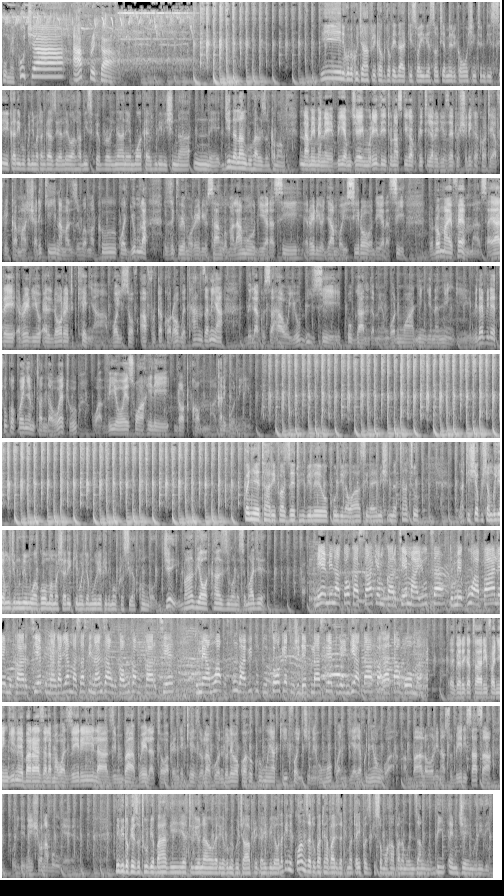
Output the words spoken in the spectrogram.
Kumekucha Afrika. Hii ni Kumekucha Afrika kutoka idhaa ya Kiswahili ya Sauti Amerika, Washington DC. Karibu kwenye matangazo ya leo Alhamisi, Februari 8 mwaka 2024. Jina langu Harrison Kamau na mimi ni BMJ Muridhi. Tunasikika kupitia redio zetu shirika kote Afrika Mashariki na Maziwa Makuu kwa jumla, zikiwemo Redio Sango Malamu DRC, Redio Jambo Isiro DRC, Dodoma FM, Sayare Redio Eldoret Kenya, Voice of Africa Korogwe Tanzania, bila kusahau UBC Uganda, miongoni mwa nyingine nyingi. Vilevile vile tuko kwenye mtandao wetu wa VOA Swahili.com. Karibuni. Kwenye taarifa zetu hivi leo, kundi la waasi la M23 latishia kushambulia mji muhimu wa Goma, mashariki mwa Jamhuri ya Kidemokrasia ya Kongo. Je, baadhi ya wakazi wanasemaje? Mie mi natoka Sake mkartie Mayuta, tumekuwa pale mkartie, tumeangalia masasi naanza angukanguka mkartie, tumeamua kufunga vitu tutoke, tujideplase tuingia hata Goma. Katika taarifa nyingine, baraza la mawaziri la Zimbabwe latoa pendekezo la kuondolewa kwa hukumu ya kifo nchini humo kwa njia ya kunyongwa ambalo linasubiri sasa kuidhinishwa na bunge. Ni vidokezo tu vya baadhi ya tulionao katika Kumekucha Afrika hivi leo, lakini kwanza tupate habari za kimataifa zikisomwa hapa na mwenzangu BMJ Muridhi.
